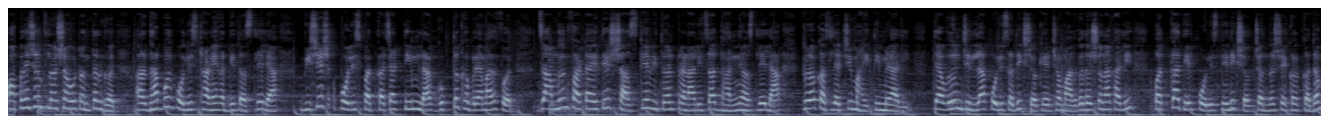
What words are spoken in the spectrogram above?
ऑपरेशन फ्लश आउट अंतर्गत अर्धापूर पोलीस ठाणे हद्दीत असलेल्या विशेष पोलीस पथकाच्या टीमला गुप्त खबऱ्यामार्फत जांभरून फाटा येथे शासकीय वितरण प्रणालीचा धान्य असलेला ट्रक असल्याची माहिती मिळाली. त्यावरून जिल्हा पोलीस अधीक्षक यांच्या मार्गदर्शनाखाली पथकातील पोलीस निरीक्षक Chandrashekhar Kadam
